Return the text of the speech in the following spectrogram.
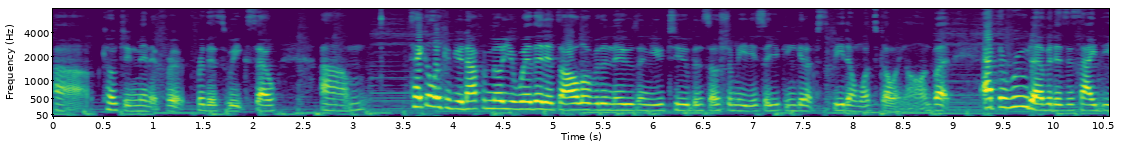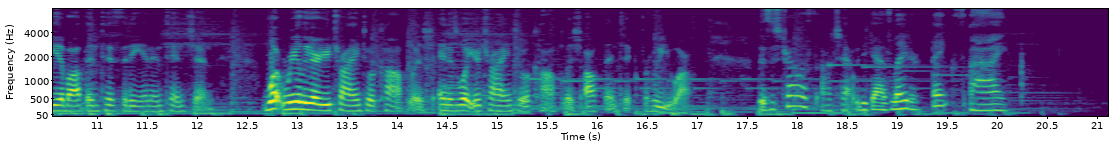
uh, coaching minute for, for this week. So um, take a look if you're not familiar with it. It's all over the news and YouTube and social media, so you can get up to speed on what's going on. But at the root of it is this idea of authenticity and intention what really are you trying to accomplish? And is what you're trying to accomplish authentic for who you are? This is Trellis. I'll chat with you guys later. Thanks. Bye.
